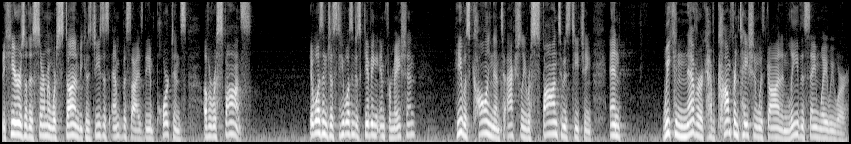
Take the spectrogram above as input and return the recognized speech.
The hearers of this sermon were stunned because Jesus emphasized the importance of a response. It wasn't just, he wasn't just giving information, he was calling them to actually respond to his teaching. And we can never have a confrontation with God and leave the same way we were.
